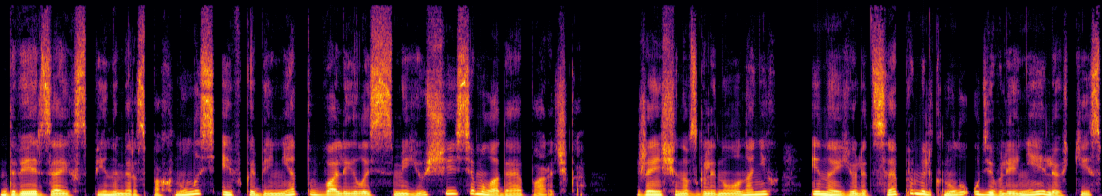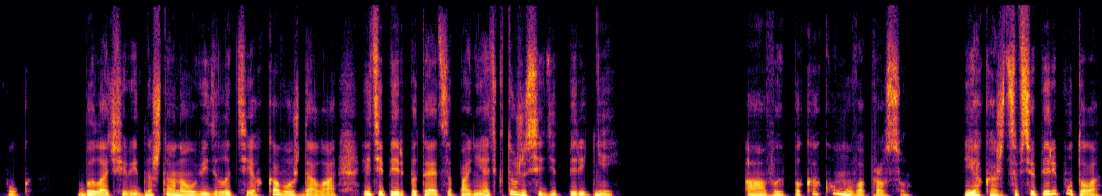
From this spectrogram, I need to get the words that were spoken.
Дверь за их спинами распахнулась, и в кабинет ввалилась смеющаяся молодая парочка. Женщина взглянула на них, и на ее лице промелькнуло удивление и легкий испуг. Было очевидно, что она увидела тех, кого ждала, и теперь пытается понять, кто же сидит перед ней. «А вы по какому вопросу? Я, кажется, все перепутала».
